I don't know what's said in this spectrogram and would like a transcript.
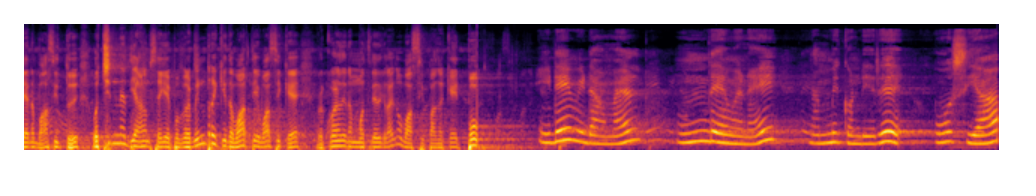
சேனம் வாசித்து ஒரு சின்ன தியானம் செய்ய போகிறோம். இன்றைக்கு இந்த வார்த்தையை வாசிக்க ஒரு குழந்தை நம்ம மத்தியில் இருக்கிறாங்க வாசிப்பாங்க கேட்போம். இடைவிடாமல் உன் தேவனை நம்பிக்கொண்டிரு. ஓசியா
